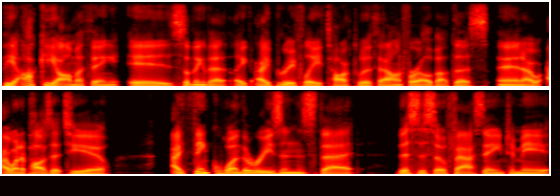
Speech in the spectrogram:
the Akiyama thing is something that like I briefly talked with Alan Farrell about this, and I I want to pause it to you. I think one of the reasons that this is so fascinating to me,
